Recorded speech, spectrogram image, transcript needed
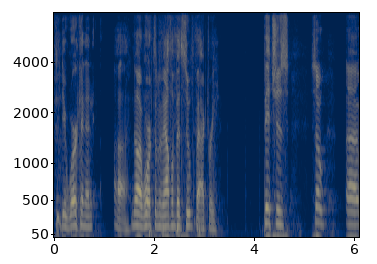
Did you work in an? Uh, No, I worked in an alphabet soup factory. Bitches. So, uh,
